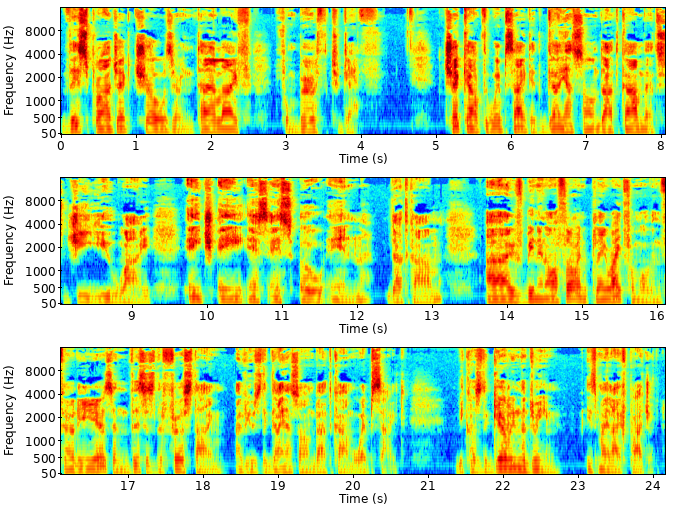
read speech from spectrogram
This project shows her entire life from birth to death. Check out the website at guyhasson.com. That's G U Y H A S S O N.com. I've been an author and playwright for more than 30 years, and this is the first time I've used the guyhasson.com website because The Girl in the Dream is my life project.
